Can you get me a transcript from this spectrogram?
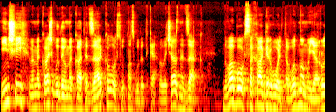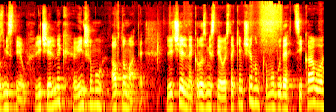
Інший вимикач буде вмикати дзеркало. Ось тут у нас буде таке величезне дзеркало. Два бокса Хагер Вольта. В одному я розмістив лічильник, в іншому автомати. Лічильник розмістив ось таким чином, кому буде цікаво.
